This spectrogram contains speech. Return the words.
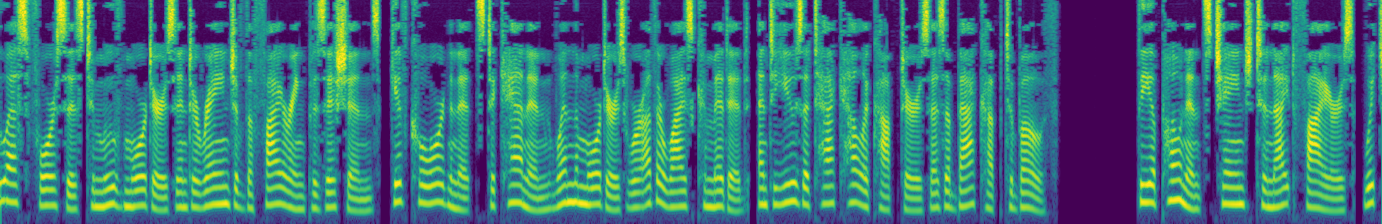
U.S. forces to move mortars into range of the firing positions, give coordinates to cannon when the mortars were otherwise committed, and to use attack helicopters as a backup to both. The opponents changed to night fires, which,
